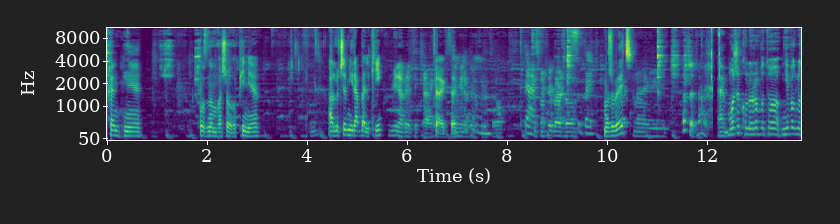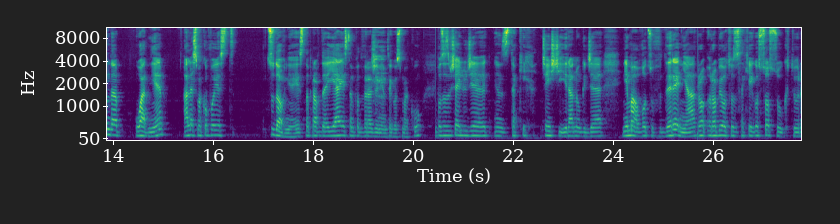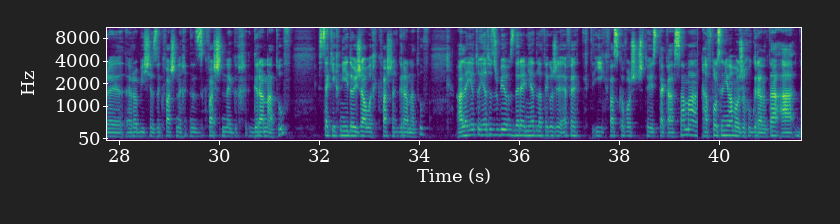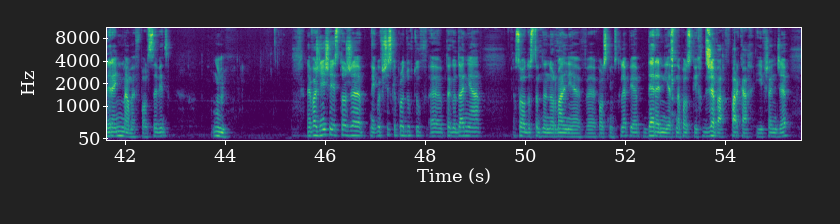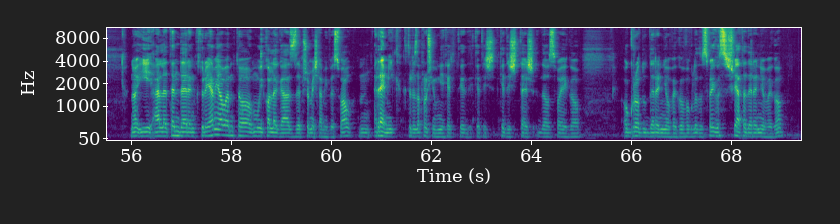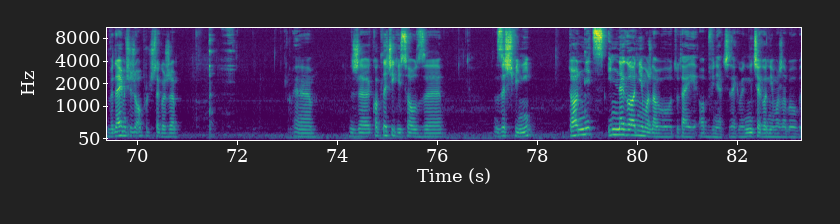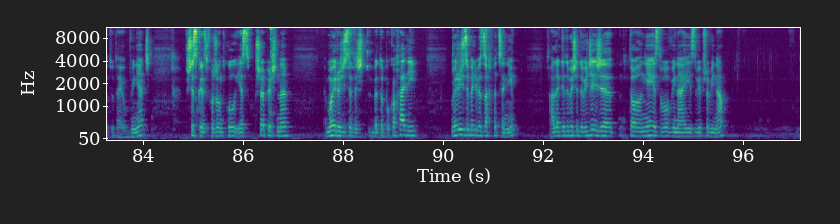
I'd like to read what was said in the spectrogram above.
Chętnie poznam waszą opinię. A lucie mirabelki? Mirabelki, tak. Tak, tak. Mirabelki to, to Tak. smakuje bardzo Super. Może być? no i dobrze, tak. E, może kolorowo to nie wygląda ładnie, ale smakowo jest cudownie. Jest naprawdę, ja jestem pod wrażeniem tego smaku, bo zazwyczaj ludzie z takich części Iranu, gdzie nie ma owoców derenia, ro, robią to z takiego sosu, który robi się ze kwaśnych, z kwaśnych granatów, z takich niedojrzałych kwaśnych granatów. Ale ja to, ja to zrobiłem z derenia, dlatego że efekt i kwaskowość to jest taka sama, a w Polsce nie mamy orzechów granata, a dereń mamy w Polsce, więc mm. Najważniejsze jest to, że jakby wszystkie produktów e, tego dania są dostępne normalnie w polskim sklepie. Deren jest na polskich drzewach, w parkach i wszędzie. No i, ale ten deren, który ja miałem, to mój kolega z Przemyśla mi wysłał. Mm, Remik, który zaprosił mnie kiedy- kiedyś, kiedyś też do swojego ogrodu dereniowego, w ogóle do swojego świata dereniowego. Wydaje mi się, że oprócz tego, że e, że kotleciki są z, ze świni, to nic innego nie można było tutaj obwiniać. Jakby niczego nie można byłoby tutaj obwiniać. Wszystko jest w porządku, jest przepyszne. Moi rodzice też by to pokochali. Moi rodzice byliby zachwyceni, ale gdyby się dowiedzieli, że to nie jest wołowina, jest wieprzowina,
